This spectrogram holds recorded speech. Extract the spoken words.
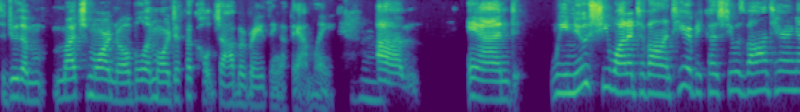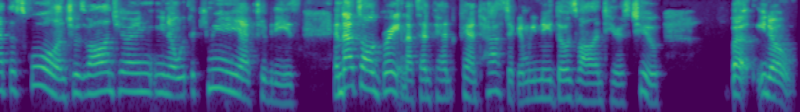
to do the much more noble and more difficult job of raising a family. Mm-hmm. Um, and we knew she wanted to volunteer because she was volunteering at the school and she was volunteering, you know, with the community activities. And that's all great and that's fantastic. And we need those volunteers too. But, you know,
